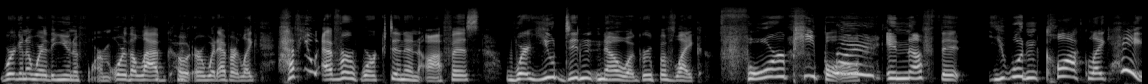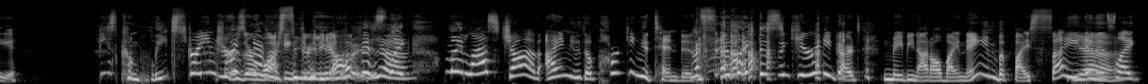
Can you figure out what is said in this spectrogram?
we're gonna wear the uniform or the lab coat or whatever. Like, have you ever worked in an office where you didn't know a group of like four people enough that you wouldn't clock, like, hey, these complete strangers I've are walking through the office. Yeah. Like my last job, I knew the parking attendants and like the security guards. Maybe not all by name, but by sight. And it's like,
